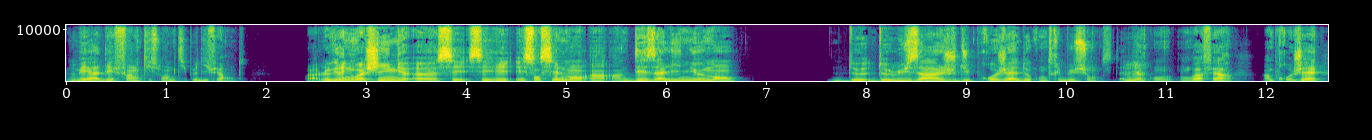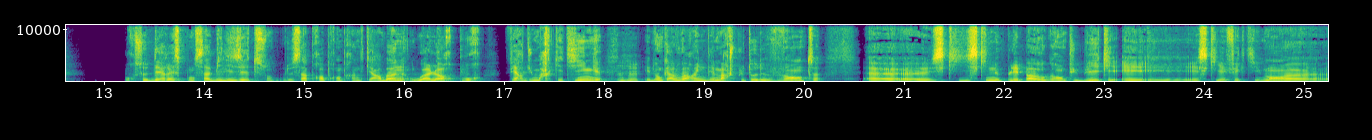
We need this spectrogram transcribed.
mhm. mais à des fins qui sont un petit peu différentes. Le greenwashing, euh, c'est essentiellement un, désalignement de, l'usage du projet de contribution. C'est-à-dire mmh. qu'on va faire un projet pour se déresponsabiliser de, sa propre empreinte carbone ou alors pour faire du marketing mmh. et donc avoir une démarche plutôt de vente, euh, ce, qui, ce qui ne plaît pas au grand public et, ce qui effectivement euh,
